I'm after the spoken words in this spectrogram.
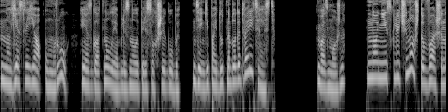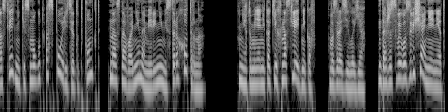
Но если я умру, я сглотнула и облизнула пересохшие губы. Деньги пойдут на благотворительность. Возможно. Но не исключено, что ваши наследники смогут оспорить этот пункт на основании намерений мистера Хоторна. «Нет у меня никаких наследников», — возразила я. «Даже своего завещания нет.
